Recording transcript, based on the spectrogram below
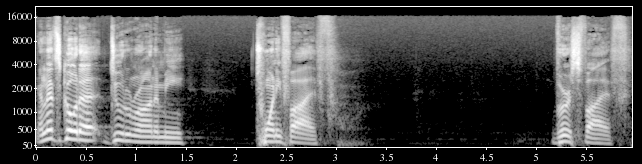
And let's go to Deuteronomy 25, verse 5.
